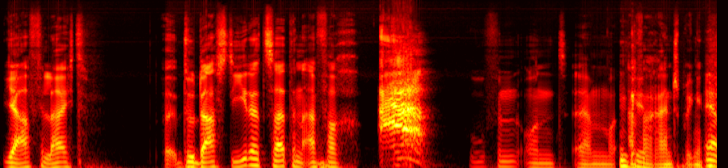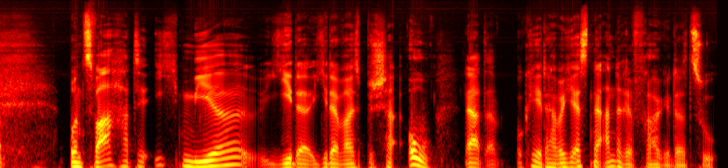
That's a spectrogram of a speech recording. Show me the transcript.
ja, vielleicht. Du darfst jederzeit dann einfach Ah! Rufen und ähm, Okay. einfach reinspringen. Ja. Und zwar hatte ich mir, jeder, jeder weiß Bescheid. Oh, na, da, okay, da habe ich erst eine andere Frage dazu.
